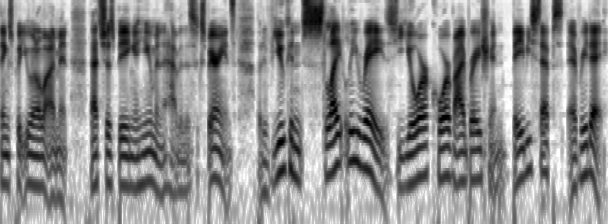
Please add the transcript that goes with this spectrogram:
things put you in alignment that's just being a human and having this experience but if you can slightly raise your core vibration baby steps every day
